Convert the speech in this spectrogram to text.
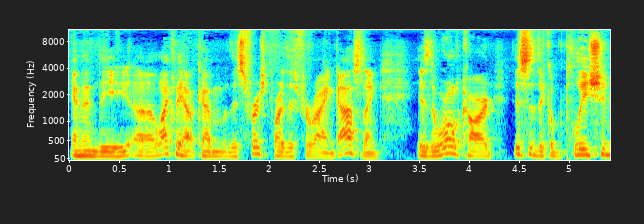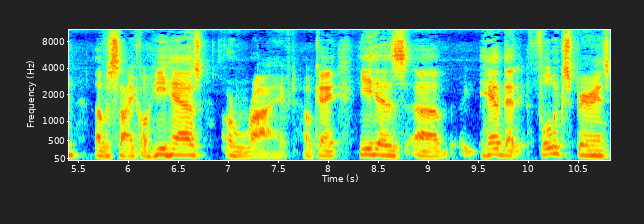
And then the uh, likely outcome of this first part of this for Ryan Gosling is the world card. This is the completion of a cycle. He has arrived. Okay, he has uh, had that full experience.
